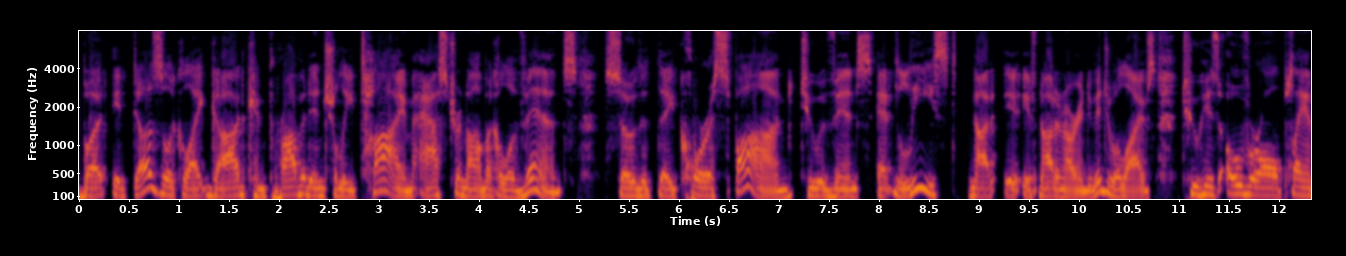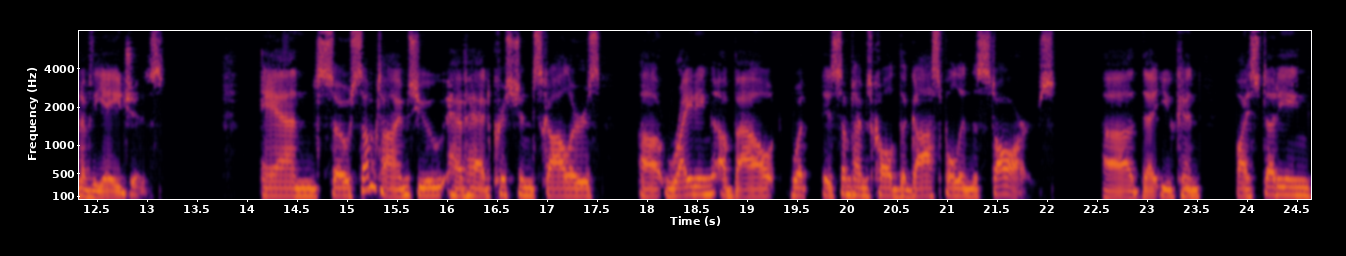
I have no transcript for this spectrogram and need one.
But it does look like God can providentially time astronomical events so that they correspond to events, at least not, if not in our individual lives, to his overall plan of the ages. And so sometimes you have had Christian scholars uh, writing about what is sometimes called the gospel in the stars, uh, that you can, by studying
